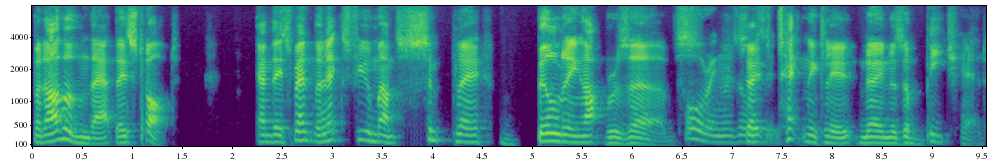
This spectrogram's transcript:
But other than that, they stopped, and they spent the next few months simply building up reserves. Pouring resources. So it's technically known as a beachhead.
